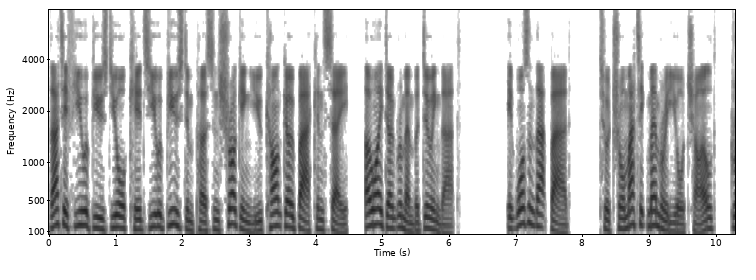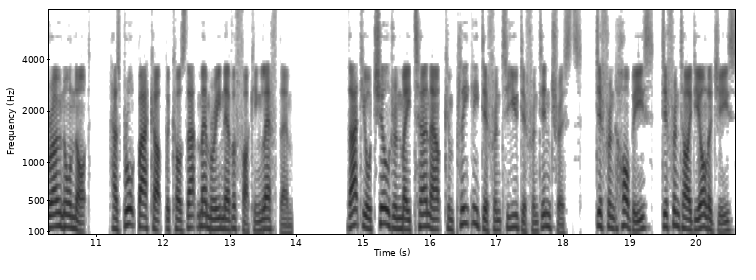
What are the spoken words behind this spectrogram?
That if you abused your kids you abused in person shrugging you can't go back and say, oh I don't remember doing that. It wasn't that bad. To a traumatic memory your child, grown or not, has brought back up because that memory never fucking left them. That your children may turn out completely different to you different interests, different hobbies, different ideologies,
